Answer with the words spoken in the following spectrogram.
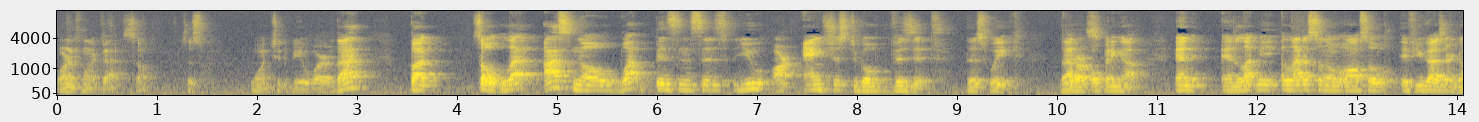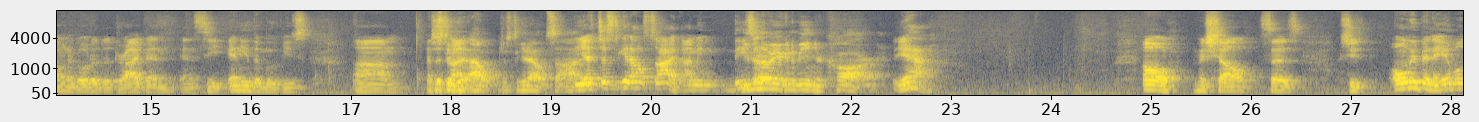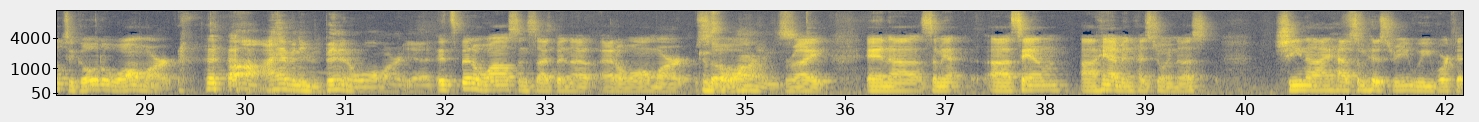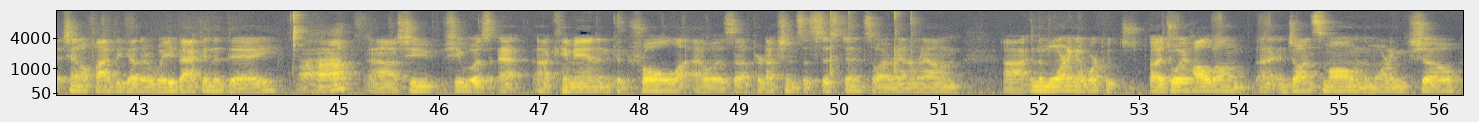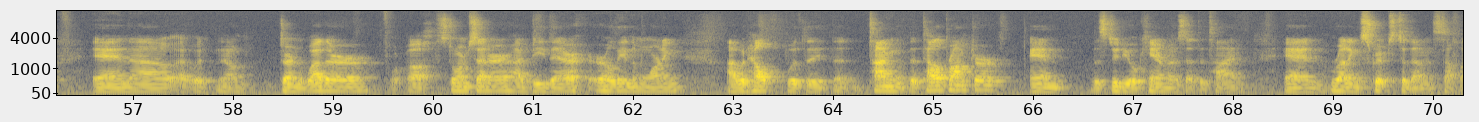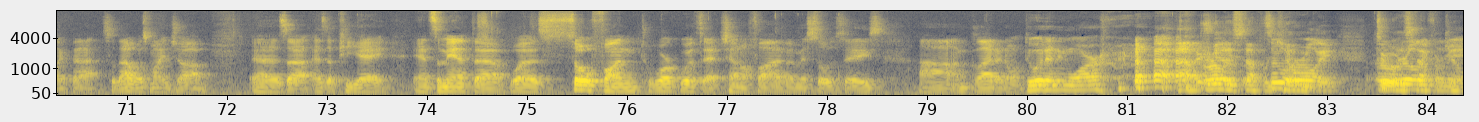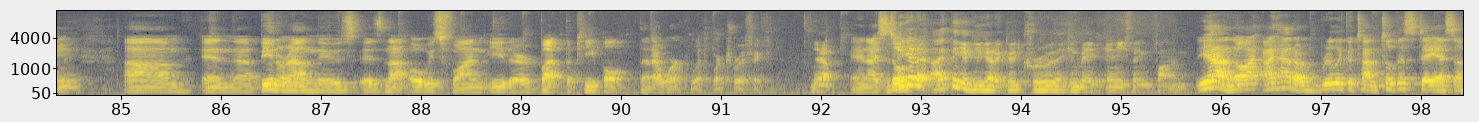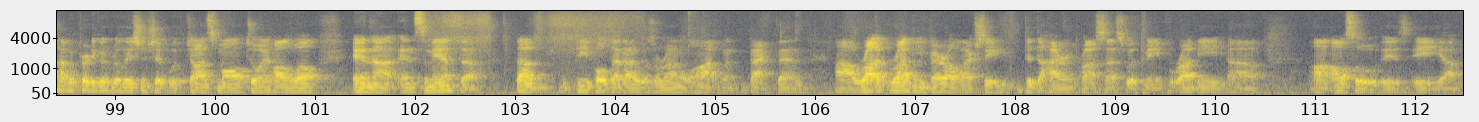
or anything like that. So just want you to be aware of that. But so let us know what businesses you are anxious to go visit this week that Yes. are opening up. And and let me let us know also if you guys are going to go to the drive-in and see any of the movies. Um, Just to get out, just to get outside. Yeah, just to get outside. I mean, these Even are though you're going to be in your car. yeah. Oh, Michelle says she's only been able to go to Walmart. Ah, I haven't even been in a Walmart yet. it's been a while since I've been at, at a Walmart. Because so the lines. right, and uh, Sam, uh, Sam uh, Hammond has joined us. She and I have some history. We worked at Channel Five together way back in the day. Uh huh. Uh, she she was at uh, command and control. I was a productions assistant, so I ran around. Uh, in the morning, I worked with uh, Joy Hollowell and, uh, and John Small in the morning show, and uh, I would you know during the weather, uh, storm center, I'd be there early in the morning. I would help with the, the timing of the teleprompter and the studio cameras at the time, and running scripts to them and stuff like that. So that was my job as a, as a PA. And Samantha was so fun to work with at Channel 5. I miss those days. Uh, I'm glad I don't do it anymore. early stuff Too early. Too Early early for me. me. Um, and uh, being around news is not always fun either, but the people that I worked with were terrific. Yeah. And I If still. you got a, I think if you got a good crew, they can make anything fun. Yeah, no, I, I had a really good time. Till this day, I still have a pretty good relationship with John Small, Joy Hollowell, and uh, and Samantha, the, the people that I was around a lot when back then. Uh, Rod, Rodney Barrell actually did the hiring process with me. Rodney uh, uh, also is a uh,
